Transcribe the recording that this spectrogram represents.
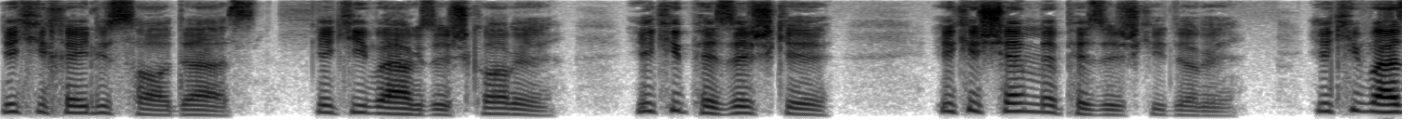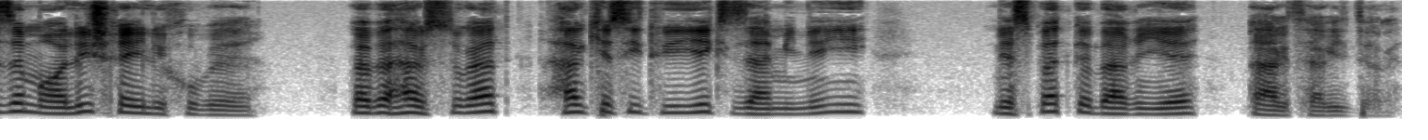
یکی خیلی ساده است یکی ورزشکاره یکی پزشکه یکی شم پزشکی داره یکی وضع مالیش خیلی خوبه و به هر صورت هر کسی توی یک زمینه ای نسبت به بقیه برتری داره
